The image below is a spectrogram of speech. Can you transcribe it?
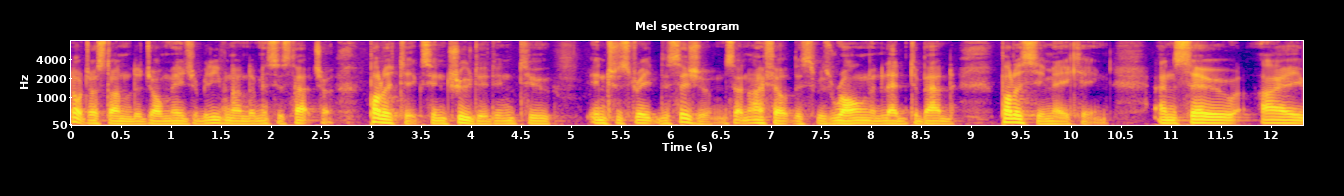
not just under John Major, but even under Mrs. Thatcher, politics intruded into interest rate decisions. And I felt this was wrong and led to bad policy making. And so I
